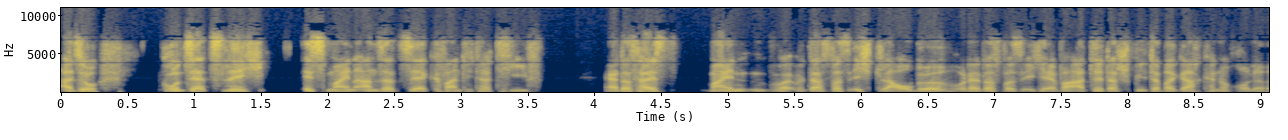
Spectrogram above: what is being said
also grundsätzlich ist mein Ansatz sehr quantitativ. Ja, das heißt, mein, das, was ich glaube oder das, was ich erwarte, das spielt dabei gar keine Rolle.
